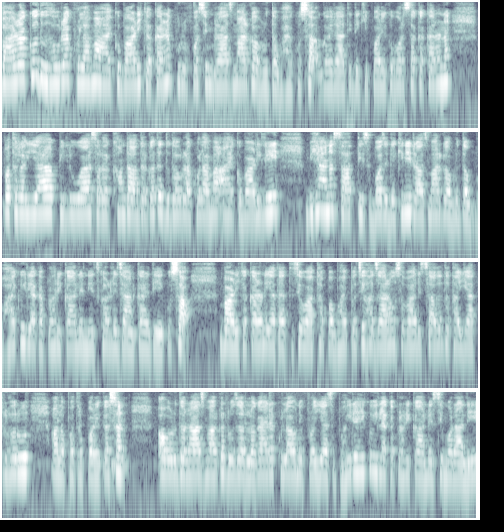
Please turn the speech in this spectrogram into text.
बाह्रको दुधौरा खोलामा आएको बाढीका कारण पूर्व पश्चिम राजमार्ग अवरुद्ध भएको छ। गै रातिदेखि परेको वर्षाका कारण पथलैया पिलुवा सडक खण्ड अन्तर्गत दुधौरा खोलामा आएको बाढीले बिहान सात तिस बजेदेखि नै राजमार्ग अवरुद्ध भएको इलाका प्रहरी कार्यालय निजगढले जानकारी दिएको छ। बाढीका कारण यातायात सेवा ठप्प भएपछि हजारौं सवारी साधन तथा यात्रुहरू अलपत्र परेका छन्। अवरुद्ध राजमार्ग डोजर लगाएर खुलाउने प्रयास भइरहेको इलाका प्रहरी कार्यालय सिमराले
